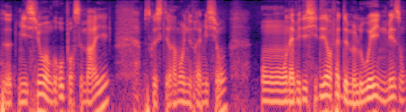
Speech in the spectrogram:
de notre mission, en gros pour se marier, parce que c'était vraiment une vraie mission, on avait décidé en fait de me louer une maison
